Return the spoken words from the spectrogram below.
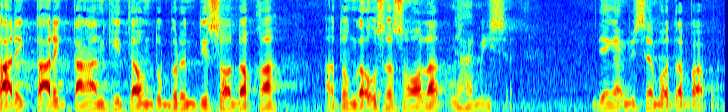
tarik-tarik tangan kita untuk berhenti sodakah atau nggak usah sholat, nggak bisa. Dia nggak bisa buat apa-apa.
